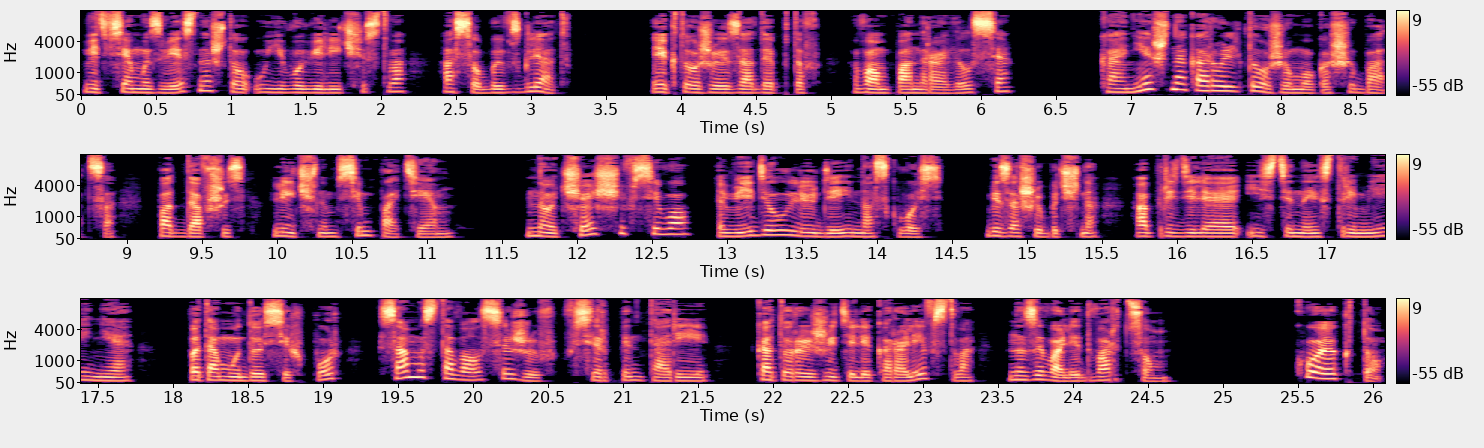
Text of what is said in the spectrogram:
ведь всем известно, что у его величества особый взгляд. И кто же из адептов вам понравился? Конечно, король тоже мог ошибаться, поддавшись личным симпатиям. Но чаще всего видел людей насквозь, безошибочно определяя истинные стремления, потому до сих пор сам оставался жив в серпентарии, который жители королевства называли дворцом. «Кое-кто».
